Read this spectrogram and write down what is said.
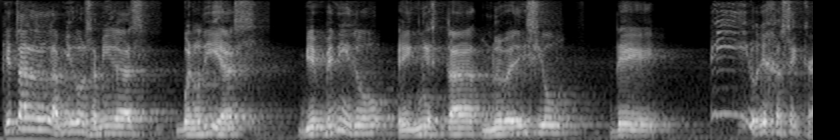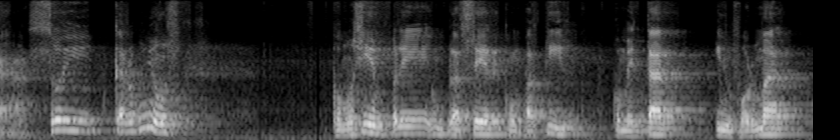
¿Qué tal amigos, amigas? Buenos días. Bienvenido en esta nueva edición de Tiro Deja Seca. Soy Carlos Muñoz. Como siempre, un placer compartir, comentar, informar,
